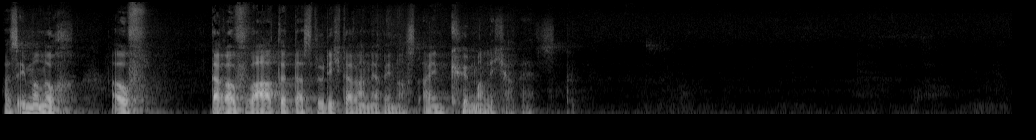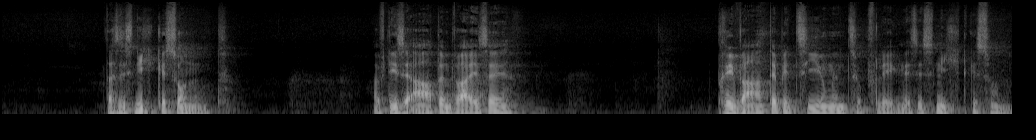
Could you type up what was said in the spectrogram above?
was immer noch auf, darauf wartet, dass du dich daran erinnerst. Ein kümmerlicher Rest. Das ist nicht gesund, auf diese Art und Weise private Beziehungen zu pflegen. Es ist nicht gesund.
